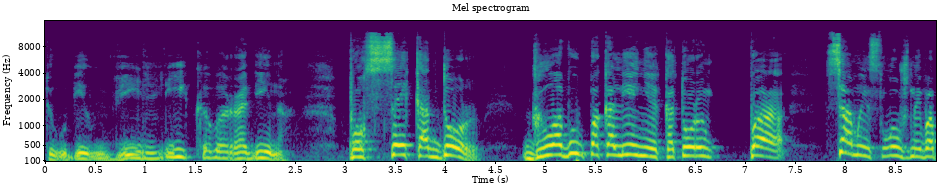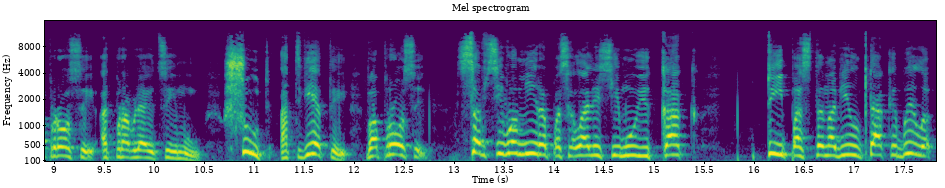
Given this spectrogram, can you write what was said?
Ты убил великого равина, Посекадор, главу поколения, которым по самые сложные вопросы отправляются ему. Шут, ответы, вопросы со всего мира посылались ему, и как ты постановил, так и было.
